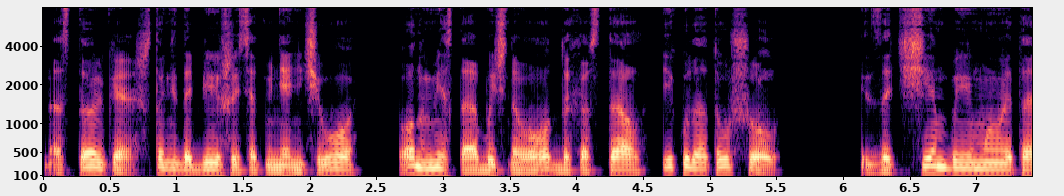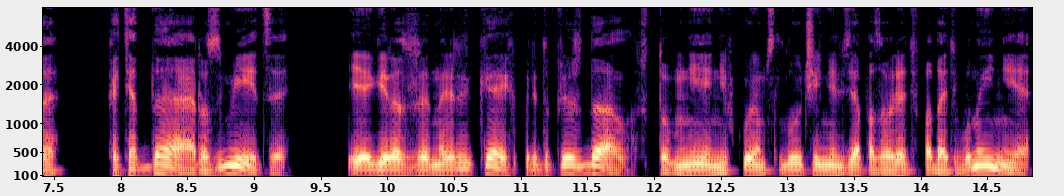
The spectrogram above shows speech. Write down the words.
Настолько, что, не добившись от меня ничего, он вместо обычного отдыха встал и куда-то ушел. И зачем бы ему это? Хотя да, разумеется, Егерас же наверняка их предупреждал, что мне ни в коем случае нельзя позволять впадать в уныние,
